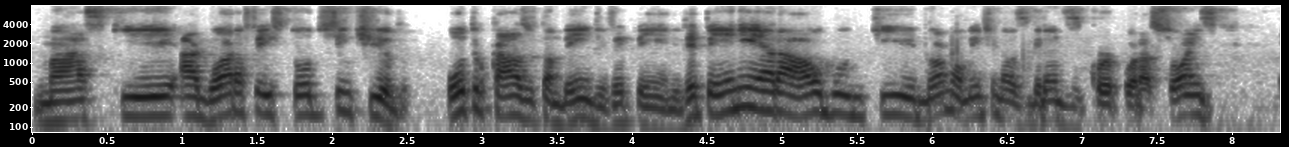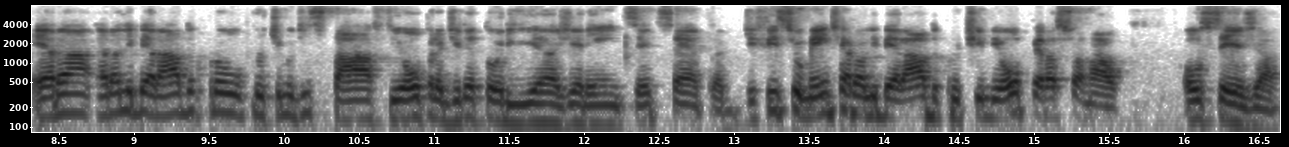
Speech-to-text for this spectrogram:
mas que agora fez todo sentido. Outro caso também de VPN. VPN era algo que normalmente nas grandes corporações era, era liberado para o time de staff ou para diretoria, gerentes, etc. Dificilmente era liberado para o time operacional. Ou seja,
